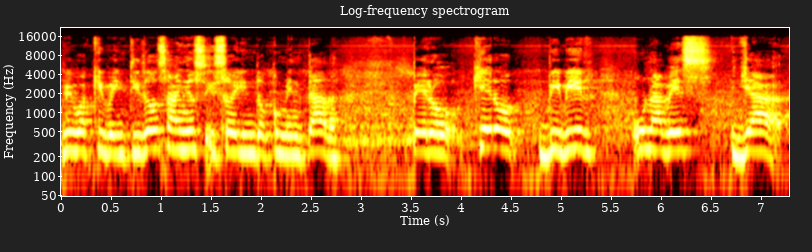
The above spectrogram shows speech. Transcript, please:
Vivo aquí 22 años y soy indocumentada, pero quiero vivir una vez ya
